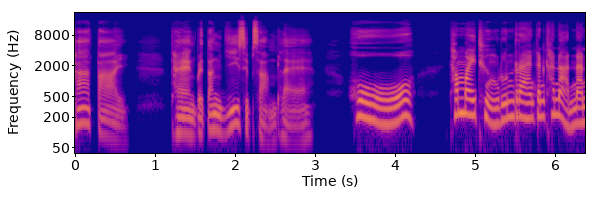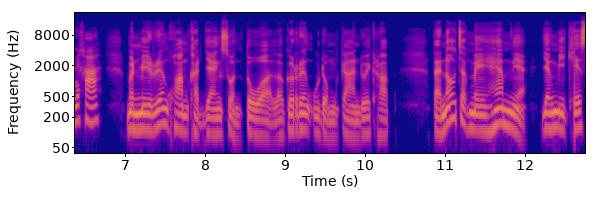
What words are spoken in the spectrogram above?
ฆ่าตาย แทงไปตั้ง 23 แผล โหทำไมถึงรุนแรงกันขนาดนั้นคะ มันมีเรื่องความขัดแย้งส่วนตัว แล้วก็เรื่องอุดมการณ์ด้วยครับ แต่นอกจากเมแฮมเนี่ยยังมีเคส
